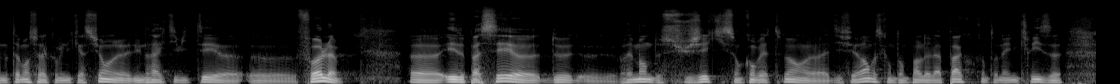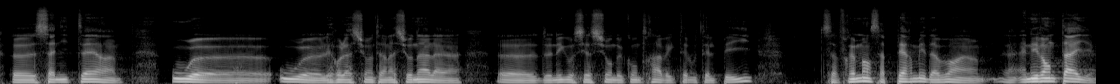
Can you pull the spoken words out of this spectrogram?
notamment sur la communication, d'une réactivité folle. et de passer de, vraiment de sujets qui sont complètement différents, parce que quand on parle de la PAC quand on a une crise sanitaire ou, euh, ou euh, les relations internationales euh, de négociation de contrats avec tel ou tel pays, ça vraiment, ça permet d'avoir un, éventail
